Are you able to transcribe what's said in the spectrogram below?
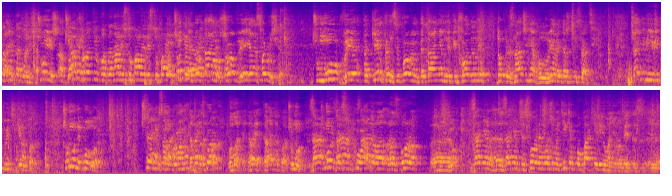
давай. Чуєш, а чого Я проти Богдана виступав і виступаю А чому ради Богдане, що ви, я не сварюся. Чому ви таким принциповим питанням не підходили до призначення голови райдержадміністрації? Дайте мені відповідь тільки на то. Чому не було членів самооборони? Давай на тако, зборах? Володя, давай, давай тако. Чому? Зараз, Чому ви фальсифікували? зараз розборок е, Ну. заднім, е, заднім числом ми можемо тільки по партії регіонів робити. з, е,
